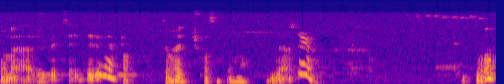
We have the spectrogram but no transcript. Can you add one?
Bon bah, je vais essayer de t'aider. C'est vrai, je pense simplement. Bien sûr. Bon.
